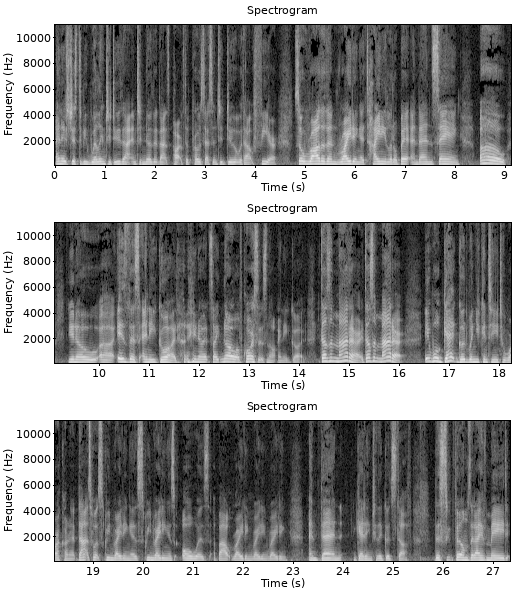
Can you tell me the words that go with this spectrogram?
And it's just to be willing to do that and to know that that's part of the process and to do it without fear. So rather than writing a tiny little bit and then saying, oh, you know, uh, is this any good? you know, it's like, no, of course it's not any good. It doesn't matter. It doesn't matter it will get good when you continue to work on it. That's what screenwriting is. Screenwriting is always about writing, writing, writing, and then getting to the good stuff. The films that I have made,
